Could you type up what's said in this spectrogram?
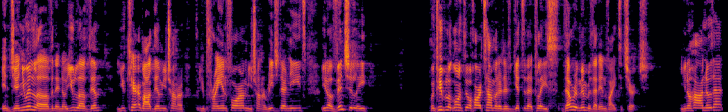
in genuine love and they know you love them, you care about them, you're trying to, you're praying for them, you're trying to reach their needs, you know, eventually, when people are going through a hard time or they get to that place, they'll remember that invite to church. You know how I know that?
